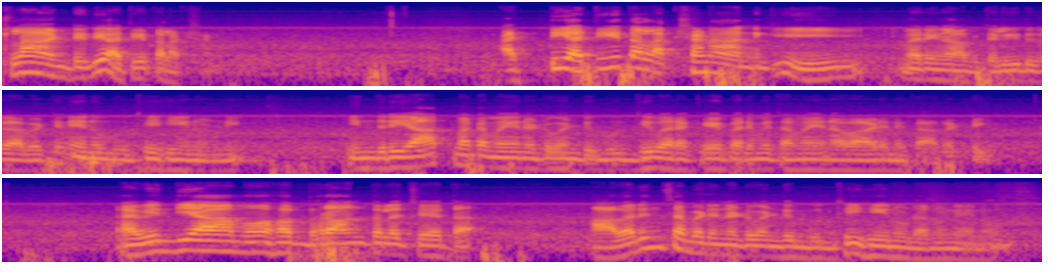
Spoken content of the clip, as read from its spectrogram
అట్లాంటిది అతీత లక్షణం. అట్టి అతీత లక్షణానికి మరి నాకు తెలియదు కాబట్టి నేను బుద్ధిహీనుణ్ణి. ఇంద్రియాత్మకమైనటువంటి బుద్ధి వరకే పరిమితమైన వాడిని కాబట్టి అవిద్యామోహభ్రాంతుల చేత ఆవరించబడినటువంటి బుద్ధిహీనుడను నేను.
